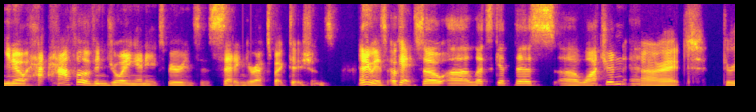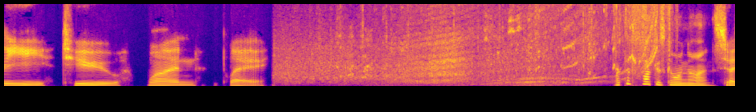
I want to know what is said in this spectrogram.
You know, ha- half of enjoying any experience is setting your expectations. Anyways, okay, so uh, let's get this uh, watching. And All right. Three, two, one, play. What the fuck is going on? So I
